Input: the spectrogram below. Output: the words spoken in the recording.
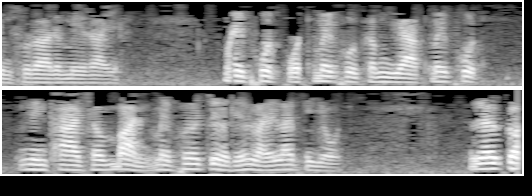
ดื่มสุราและเมรัย ไม่พูดปด ไม่พูดคำหยาบ ไม่พูดนินทาชาวบ้าน ไม่เพ้อเจ้อเหลวไหลไร้ประโยชน์ แล้วก็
